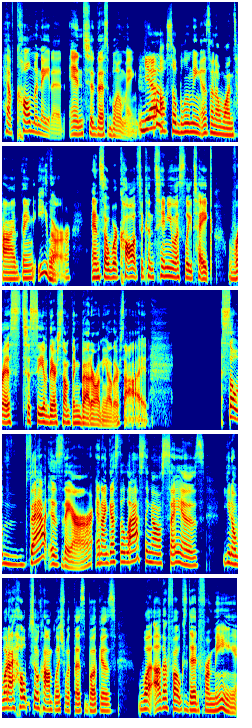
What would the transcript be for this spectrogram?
have culminated into this blooming. Yeah. But also, blooming isn't a one time thing either. And so we're called to continuously take risks to see if there's something better on the other side. So that is there. And I guess the last thing I'll say is, you know, what I hope to accomplish with this book is what other folks did for me.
